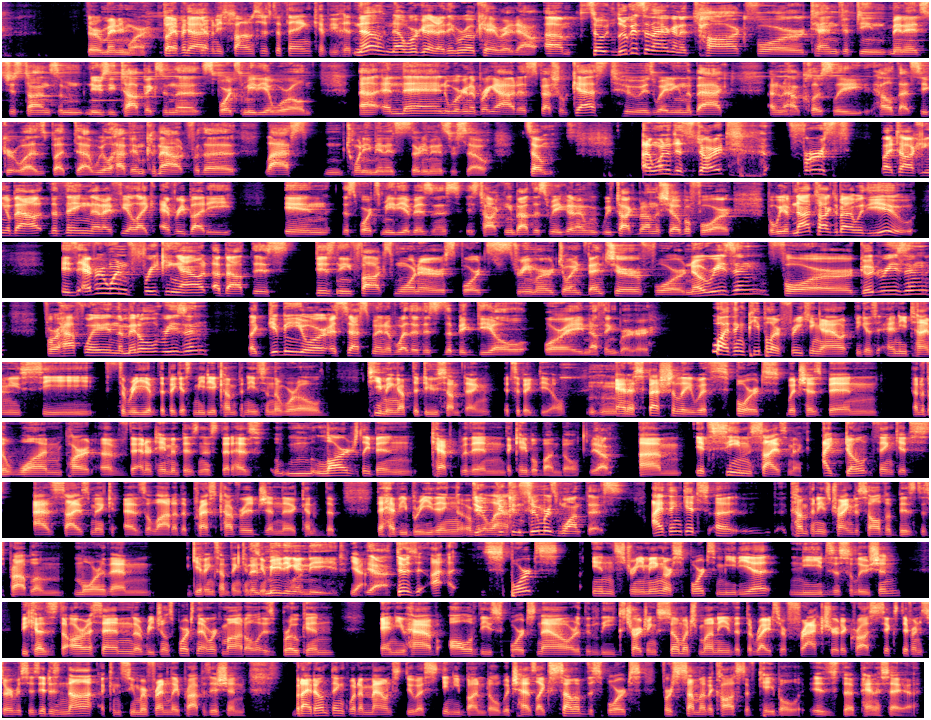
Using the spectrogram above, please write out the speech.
There are many more. Do you, have any, do uh, you have any sponsors to thank? Have you hit? no, no, we're good. I think we're okay right now. Um, so Lucas and I are going to talk for 10, 15 minutes just on some newsy topics in the sports media world. Uh, and then we're going to bring out a special guest who is waiting in the back. I don't know how closely held that secret was, but uh, we'll have him come out for the last mm, 20 minutes, 30 minutes or so. So I wanted to start first by talking about the thing that I feel like everybody in the sports media business is talking about this week, and we've talked about on the show before, but we have not talked about it with you. Is everyone freaking out about this Disney, Fox, Warner sports streamer joint venture for no reason, for good reason, for halfway in the middle reason? Like, give me your assessment of whether this is a big deal or a nothing burger. Well, I think people are freaking out because anytime you see three of the biggest media companies in the world teaming up to do something, it's a big deal. Mm-hmm. And especially with sports, which has been kind of the one part of the entertainment business that has m- largely been kept within the cable bundle. Yeah. Um, it seems seismic. I don't think it's as seismic as a lot of the press coverage and the kind of the, the heavy breathing over Do, the last. do consumers want this? I think it's uh, companies trying to solve a business problem more than giving something They're consumers. meeting a need. Yeah, Yeah. There's I- sports in streaming or sports media needs a solution because the RSN, the regional sports network model, is broken, and you have all of these sports now or the leagues charging so much money that the rights are fractured across six different services. It is not a consumer friendly proposition. But I don't think what amounts to a skinny bundle, which has like some of the sports for some of the cost of cable, is the panacea.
